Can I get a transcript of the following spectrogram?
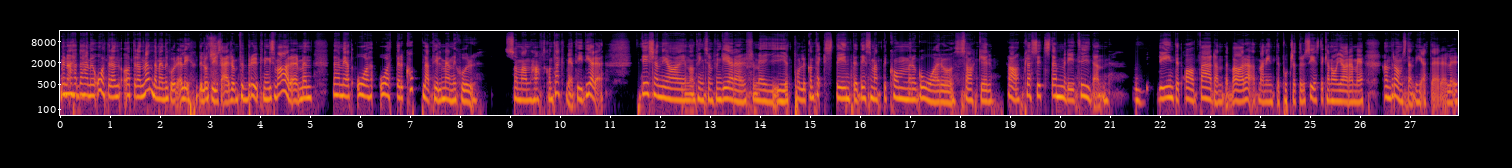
Men det här med att återan, återanvända människor, eller det låter ju så här som förbrukningsvaror, men det här med att å, återkoppla till människor som man haft kontakt med tidigare, det känner jag är någonting som fungerar för mig i ett polykontext. Det är inte det är som att det kommer och går och saker, ja, plötsligt stämmer det i tiden. Mm. Det är inte ett avfärdande bara att man inte fortsätter att ses. Det kan ha att göra med andra omständigheter eller,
